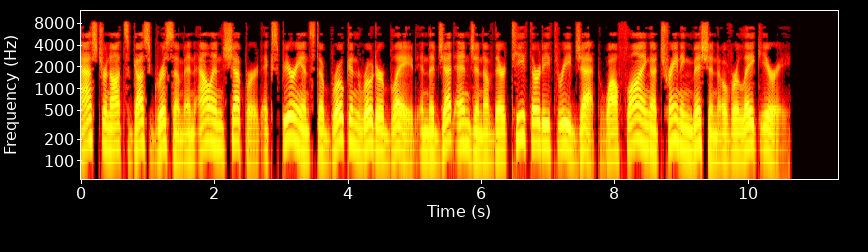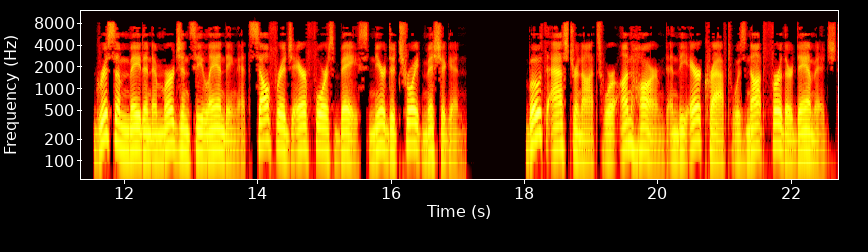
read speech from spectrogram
astronauts Gus Grissom and Alan Shepard experienced a broken rotor blade in the jet engine of their T-33 jet while flying a training mission over Lake Erie. Grissom made an emergency landing at Selfridge Air Force Base near Detroit, Michigan. Both astronauts were unharmed and the aircraft was not further damaged.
